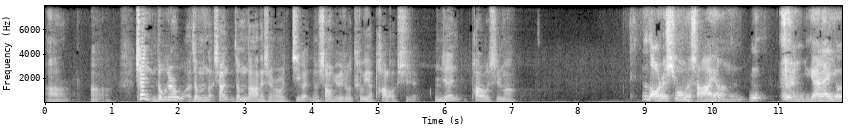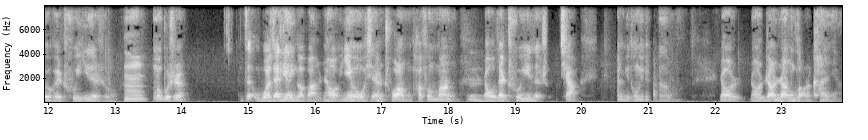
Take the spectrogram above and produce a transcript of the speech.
啊。啊，像你豆哥，我这么大，像你这么大的时候，基本就上学的时候特别怕老师。你这怕老师吗？老师凶的啥样子？你 原来有一回初一的时候，嗯，我们不是在我在另一个班，然后因为我现在初二嘛，他分班了，嗯，然后我在初一的时候下女同学然后然后让让那个老师看见了，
